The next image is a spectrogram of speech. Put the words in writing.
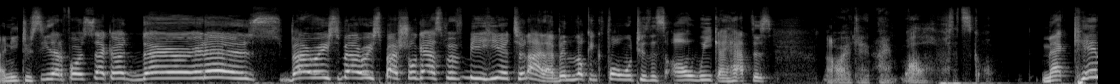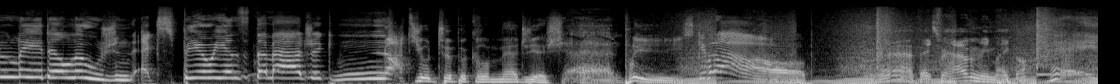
I need to see that for a second. There it is. Very, very special guest with me here tonight. I've been looking forward to this all week. I had this Oh, I can't. I, well, let's go. Mackinley Delusion. Experience the magic, not your typical magician. Please give it up. Yeah, thanks for having me, Michael. Hey,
